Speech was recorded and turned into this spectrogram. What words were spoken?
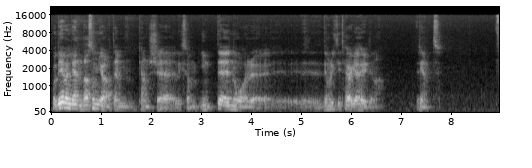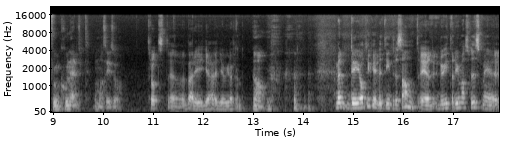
Och det är väl det enda som gör att den kanske liksom inte når eh, de riktigt höga höjderna. Rent funktionellt, om man säger så. Trots den bergiga geografin. Ja. Men det jag tycker är lite intressant är, du hittade ju massvis med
